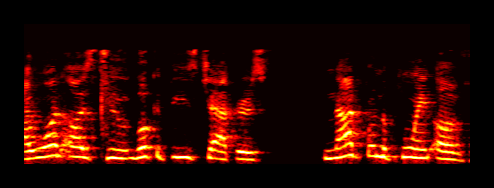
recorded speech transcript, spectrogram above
I want us to look at these chapters not from the point of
